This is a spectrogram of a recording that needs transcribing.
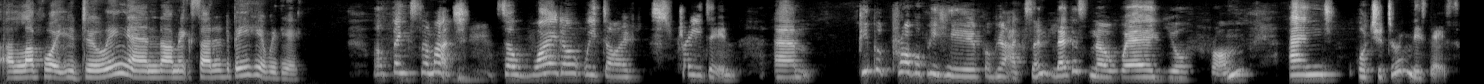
I love what you're doing and I'm excited to be here with you. Well, thanks so much. So, why don't we dive straight in? Um, people probably hear from your accent. Let us know where you're from and what you're doing these days.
